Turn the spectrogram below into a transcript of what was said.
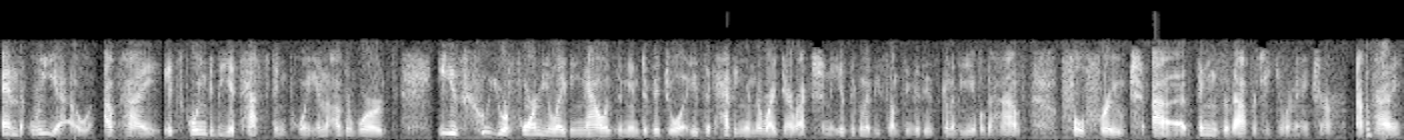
and Leo. Okay, it's going to be a testing point. In other words, is who you're formulating now as an individual is it heading in the right direction? Is it going to be something that is going to be able to have full fruit? Uh, things of that particular nature. Okay.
